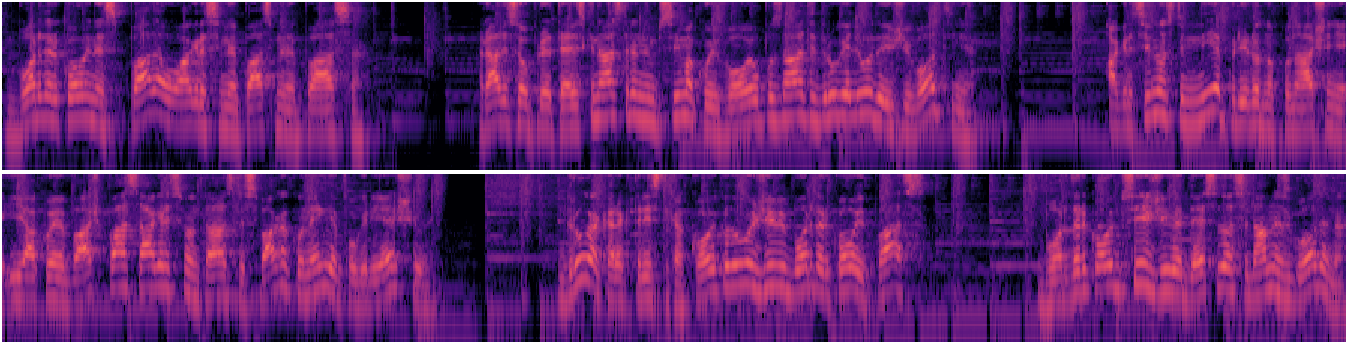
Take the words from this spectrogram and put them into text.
Border Collie ne spada u agresivne pasmine pasa. Radi se o prijateljski nastrojenim psima koji vole upoznavati druge ljude i životinje. Agresivnost im nije prirodno ponašanje i ako je vaš pas agresivan tada ste svakako negdje pogriješili. Druga karakteristika, koliko dugo živi Border Collie pas? Border Collie psi žive 10 do 17 godina.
